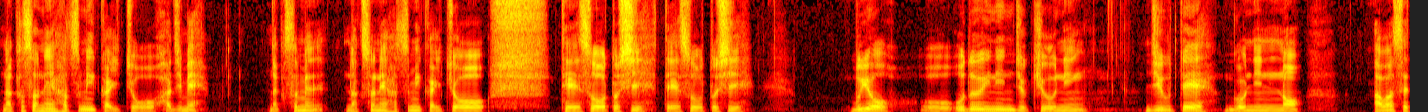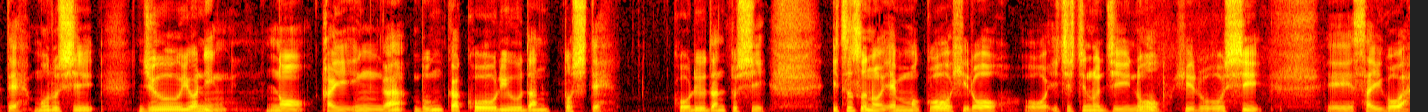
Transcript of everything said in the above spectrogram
中曽根初美会長をはじめ中曽根中曽根初美会長を低層都市低層都市舞踊うどい人数9人重帝5人の合わせて漆14人の会員が文化交流団として交流団とし5つの演目を披露一日の字の披露し、えー、最後は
